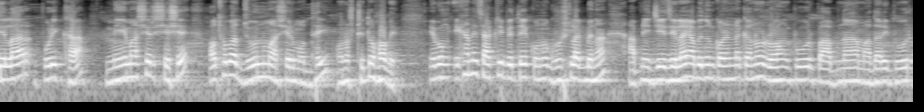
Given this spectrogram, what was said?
জেলার পরীক্ষা মে মাসের শেষে অথবা জুন মাসের মধ্যেই অনুষ্ঠিত হবে। এবং এখানে চাকরি পেতে কোনো ঘুষ লাগবে না। আপনি যে জেলায় আবেদন করেন না কেন, রংপুর, পাবনা, মাদারীপুর,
